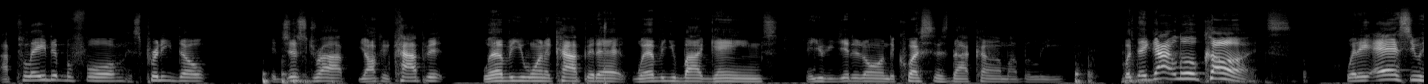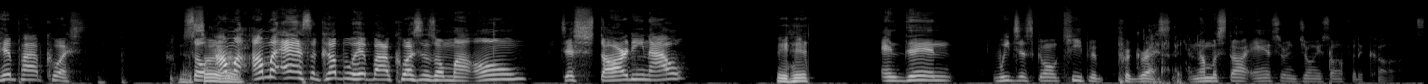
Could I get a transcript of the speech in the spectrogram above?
I played it before. It's pretty dope. It just dropped. Y'all can cop it wherever you want to cop it at, wherever you buy games, and you can get it on thequestions.com, I believe. But they got little cards where they ask you hip hop questions. Yes, so sir. I'm I'm gonna ask a couple hip hop questions on my own, just starting out Mhm. and then we just gonna keep it progressing. And I'm gonna start answering joints off of the cards.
